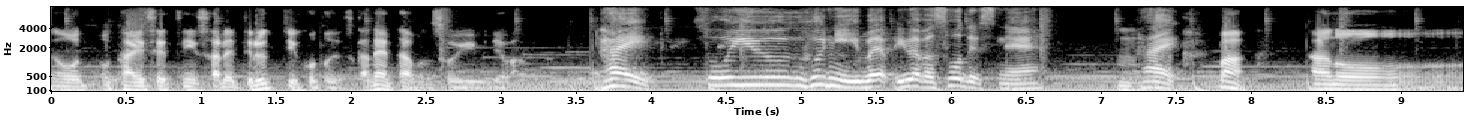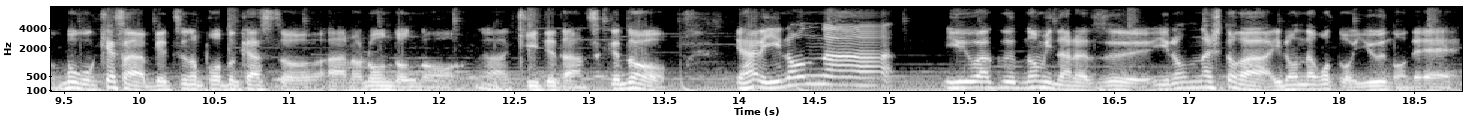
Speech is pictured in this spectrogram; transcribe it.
を大切にされてるっていうことですかね。多分そういう意味では。はい、そういうふうに言えばそうですね。うん、はい。まああの僕今朝別のポッドキャストあのロンドンの聞いてたんですけど、やはりいろんな誘惑のみならずいろんな人がいろんなことを言うので、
